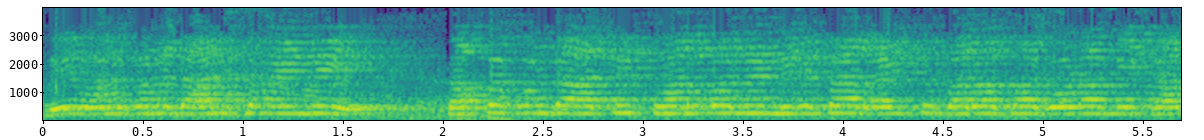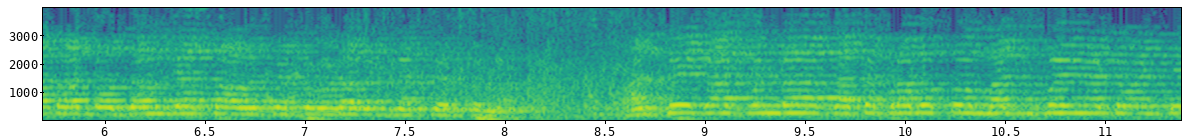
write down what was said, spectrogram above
మేము అనుకున్నది ఆలస్యమైంది. తప్పకుండా అతి త్వరలోనే మిగతా రైతు భరోసా కూడా మీ ఖాతాలో జమ చేస్తామని చెప్పి కూడా విజ్ఞప్తి చేస్తున్నాం. అంతేకాకుండా గత ప్రభుత్వం మర్చిపోయినటువంటి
